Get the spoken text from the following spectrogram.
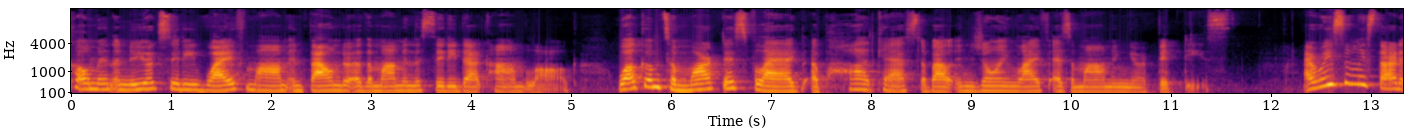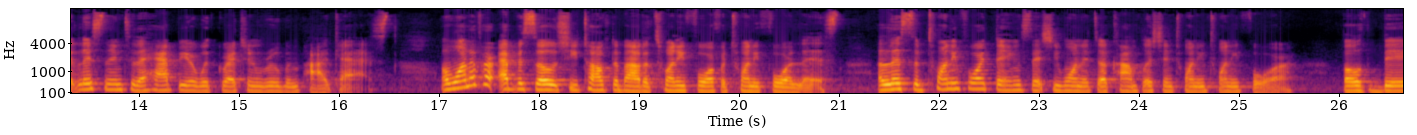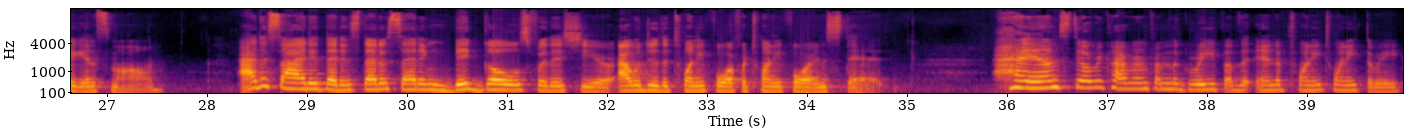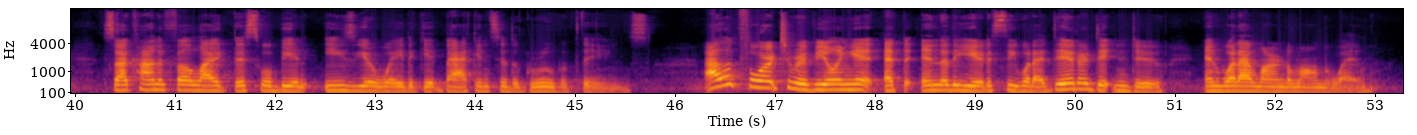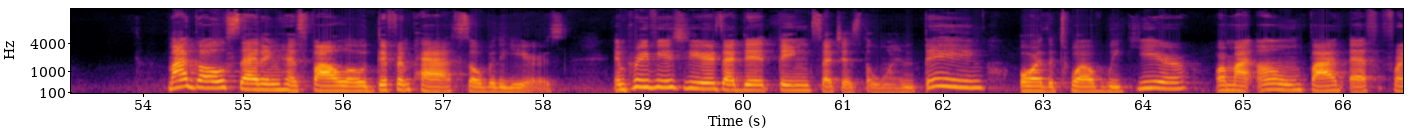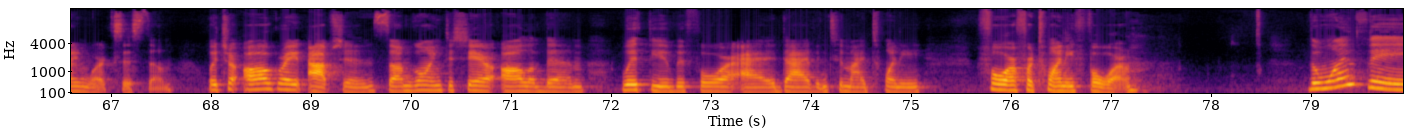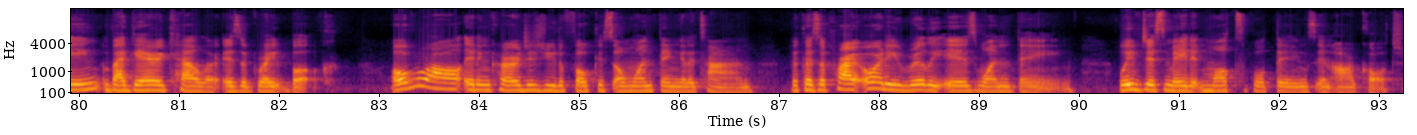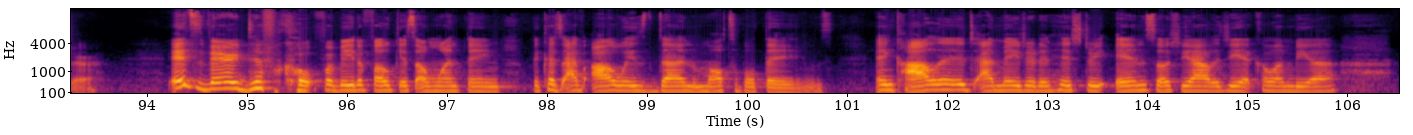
Coleman, a New York City wife, mom, and founder of the mominthecity.com blog. Welcome to Marked as Flagged, a podcast about enjoying life as a mom in your 50s. I recently started listening to the Happier with Gretchen Rubin podcast. On one of her episodes, she talked about a 24 for 24 list, a list of 24 things that she wanted to accomplish in 2024, both big and small. I decided that instead of setting big goals for this year, I would do the 24 for 24 instead. I am still recovering from the grief of the end of 2023, so I kind of felt like this will be an easier way to get back into the groove of things. I look forward to reviewing it at the end of the year to see what I did or didn't do and what I learned along the way. My goal setting has followed different paths over the years. In previous years, I did things such as the one thing or the 12 week year or my own 5F framework system, which are all great options. So I'm going to share all of them with you before I dive into my 24 for 24. The One Thing by Gary Keller is a great book. Overall, it encourages you to focus on one thing at a time because a priority really is one thing. We've just made it multiple things in our culture. It's very difficult for me to focus on one thing because I've always done multiple things. In college, I majored in history and sociology at Columbia.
